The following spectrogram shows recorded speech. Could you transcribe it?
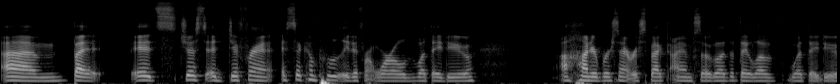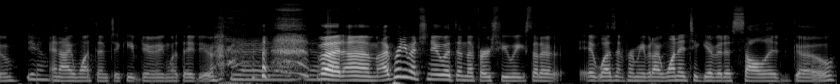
Um, but it's just a different, it's a completely different world what they do. A hundred percent respect. I am so glad that they love what they do. Yeah. And I want them to keep doing what they do. Yeah, yeah, yeah, yeah. but um, I pretty much knew within the first few weeks that it, it wasn't for me, but I wanted to give it a solid go.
